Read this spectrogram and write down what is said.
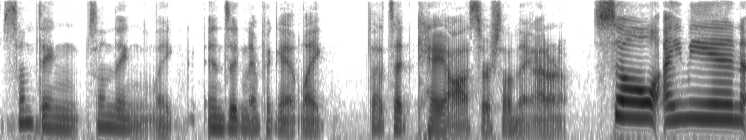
something something like insignificant like that said chaos or something, I don't know. So, I mean,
